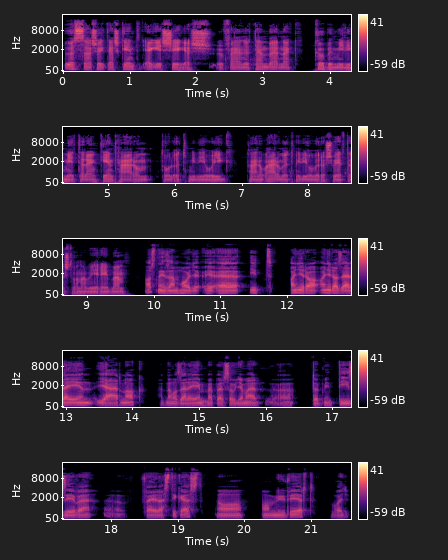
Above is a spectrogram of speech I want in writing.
Összehasonlításként egy egészséges felnőtt embernek kb. milliméterenként 3-tól 5 millióig, 3-5 millió vörös vértest van a vérében. Azt nézem, hogy e, itt annyira, annyira az elején járnak, hát nem az elején, mert persze ugye már e, több mint tíz éve e, fejlesztik ezt, a, a művért, vagy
